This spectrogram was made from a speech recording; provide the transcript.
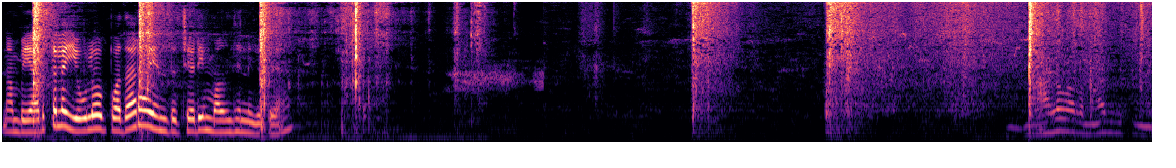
நம்ம இடத்துல இவ்வளோ பதாரம் இந்த செடி முளைஞ்சுன்னுக்குது மழை வர மாதிரி இருக்குங்க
